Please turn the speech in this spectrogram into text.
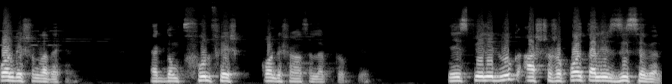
কন্ডিশনটা দেখেন। একদম ফুল ফ্রেশ কন্ডিশন আছে ল্যাপটপটি এইচপি এলিটবুক আটশোশো পঁয়তাল্লিশ জি সেভেন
